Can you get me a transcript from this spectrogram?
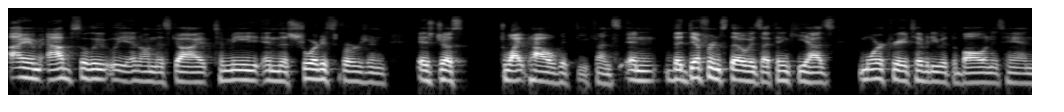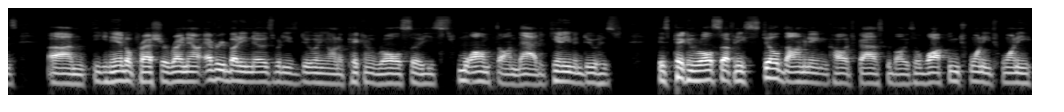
I am absolutely in on this guy. To me, in the shortest version, is just Dwight Powell with defense. And the difference, though, is I think he has more creativity with the ball in his hands. Um, he can handle pressure. Right now, everybody knows what he's doing on a pick and roll, so he's swamped on that. He can't even do his his pick and roll stuff, and he's still dominating college basketball. He's a walking 2020,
